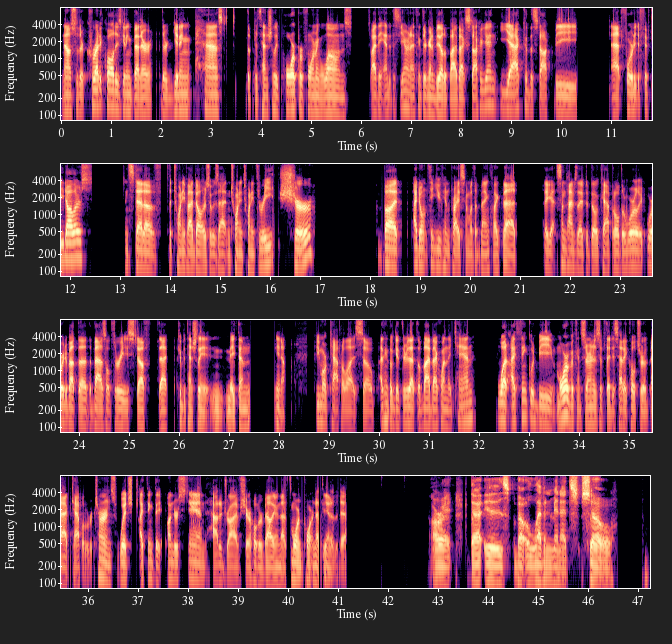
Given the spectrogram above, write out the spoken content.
now. So their credit quality is getting better. They're getting past the potentially poor performing loans by the end of this year. And I think they're going to be able to buy back stock again. Yeah, could the stock be at 40 to $50 instead of the $25 it was at in 2023? Sure but I don't think you can price him with a bank like that. They get sometimes they have to build capital. They're worried worried about the the Basel three stuff that could potentially make them, you know, be more capitalized. So I think they'll get through that. They'll buy back when they can. What I think would be more of a concern is if they just had a culture of bad capital returns, which I think they understand how to drive shareholder value, and that's more important at the end of the day. All right. That is about 11 minutes. So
